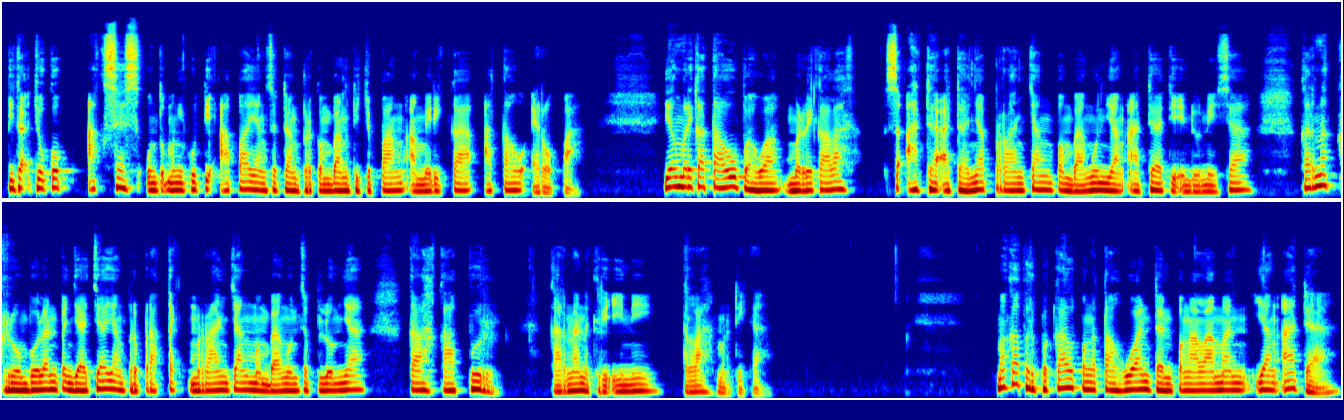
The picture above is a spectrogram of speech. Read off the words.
Tidak cukup akses untuk mengikuti apa yang sedang berkembang di Jepang, Amerika, atau Eropa. Yang mereka tahu bahwa merekalah seada-adanya perancang pembangun yang ada di Indonesia karena gerombolan penjajah yang berpraktek merancang membangun sebelumnya telah kabur karena negeri ini telah merdeka. Maka berbekal pengetahuan dan pengalaman yang ada,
